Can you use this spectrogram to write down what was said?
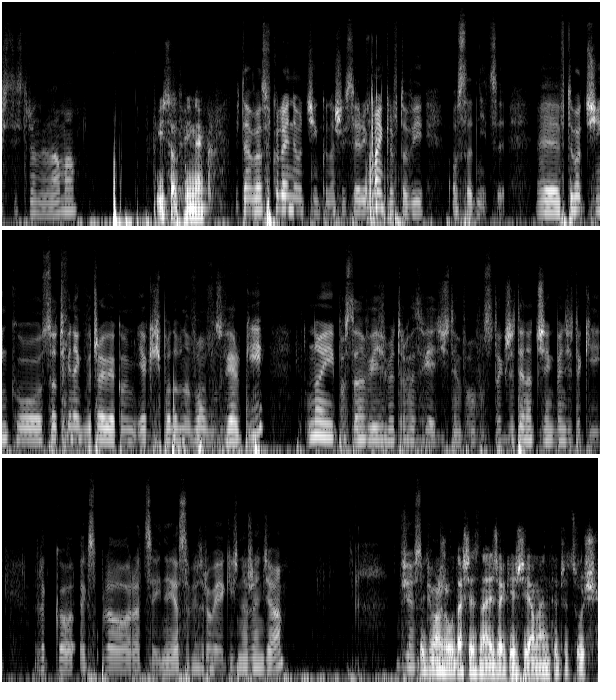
Cześć, z tej strony Lama. I Sotwinek. Witam was w kolejnym odcinku naszej serii Minecraftowi Osadnicy. Yy, W tym odcinku Sotwinek wyczaił jaką, jakiś podobno wąwóz wielki, no i postanowiliśmy trochę zwiedzić ten wąwóz. Także ten odcinek będzie taki lekko eksploracyjny. Ja sobie zrobię jakieś narzędzia. Wziąłem Być sobie, może uda się znaleźć jakieś diamenty czy coś.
